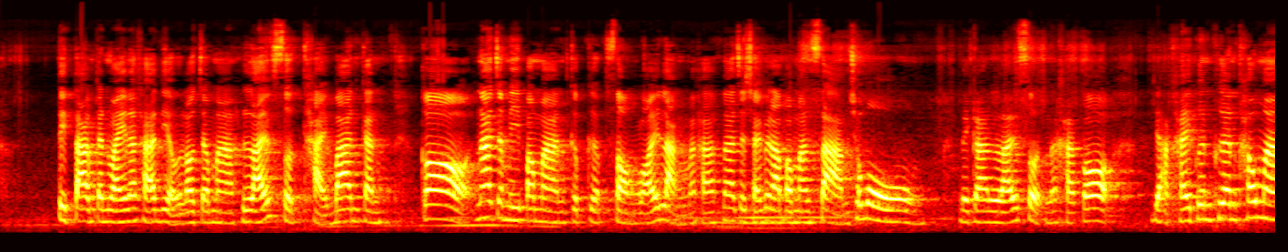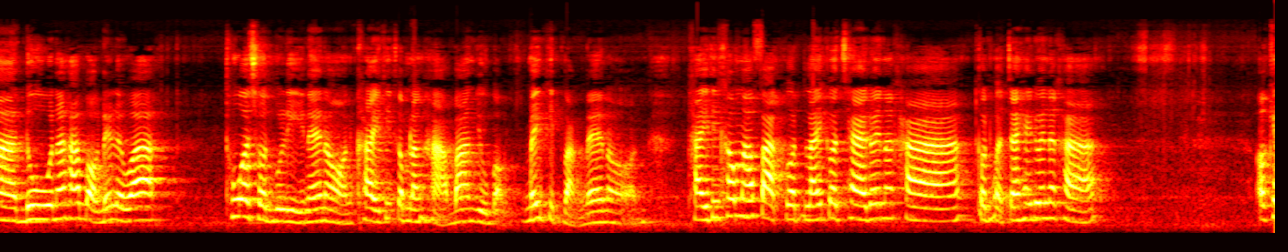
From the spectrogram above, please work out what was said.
5 ติดตามกันไว้นะคะ เดี๋ยวเราจะมาไลฟ์สดขายบ้านกัน ก็น่าจะมีประมาณเกือบเกือบๆ200 หลังนะคะ น่าจะใช้เวลาประมาณ 3 ชั่วโมง ในการไลฟ์สดนะคะ ก็อยากให้เพื่อนๆเข้ามาดูนะคะ บอกได้เลยว่าทั่วชนบุรีแน่นอน ใครที่กำลังหาบ้านอยู่บอกไม่ผิดหวังแน่นอน ใครที่เข้ามาฝากกดไลค์กดแชร์ด้วยนะคะ กดหัวใจให้ด้วยนะคะ โอเค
